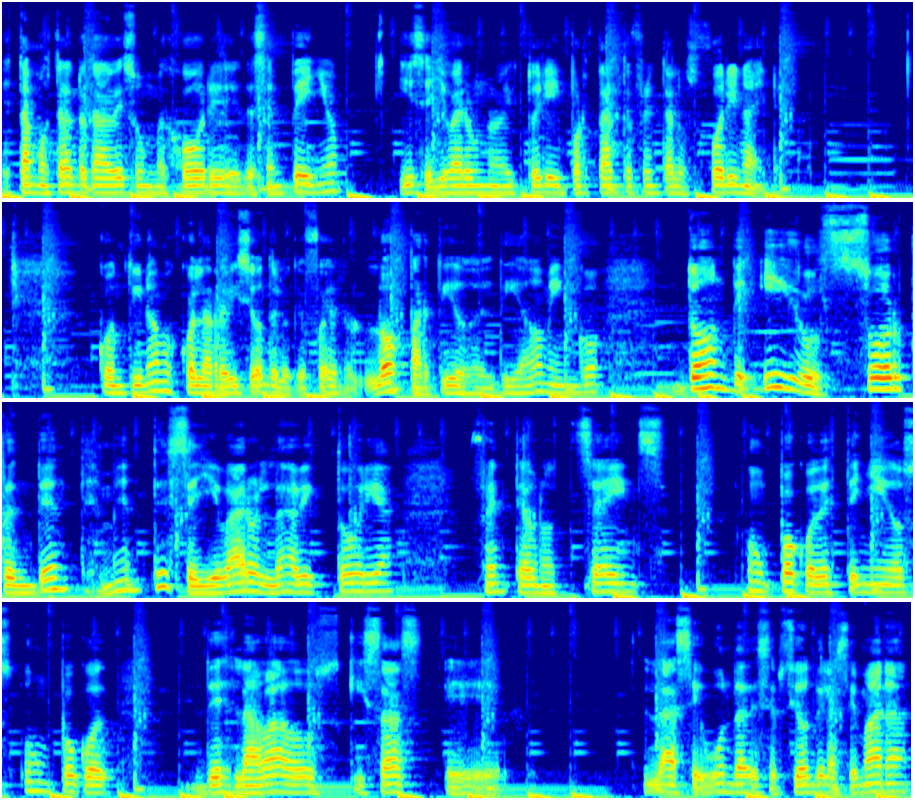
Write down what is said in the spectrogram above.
están mostrando cada vez un mejor eh, desempeño y se llevaron una victoria importante frente a los 49ers. Continuamos con la revisión de lo que fueron los partidos del día domingo, donde Eagles sorprendentemente se llevaron la victoria frente a unos Saints un poco desteñidos, un poco deslavados, quizás eh, la segunda decepción de la semana.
